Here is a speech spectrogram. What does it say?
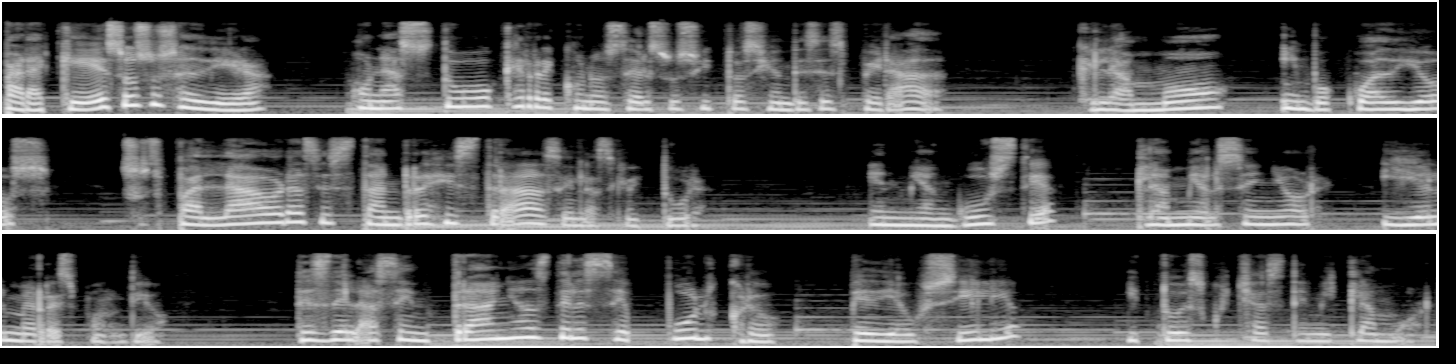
para que eso sucediera, Jonás tuvo que reconocer su situación desesperada. Clamó, invocó a Dios. Sus palabras están registradas en la escritura. En mi angustia, clamé al Señor y Él me respondió. Desde las entrañas del sepulcro pedí auxilio y tú escuchaste mi clamor.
